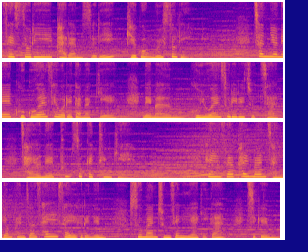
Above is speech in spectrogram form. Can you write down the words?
새소리, 바람소리, 계곡 물소리. 천년의 고고한 세월을 담았기에 내 마음 고요한 소리를 쫓아 자연의 품속 같은 길. 해인사 8만 장경판전 사이사이 흐르는 수만 중생 이야기가 지금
